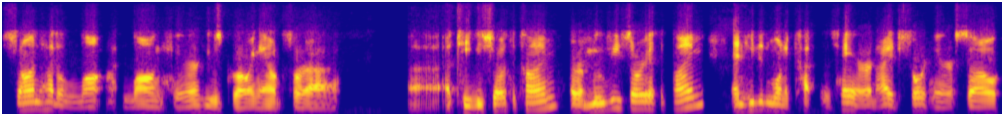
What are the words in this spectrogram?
Shawn had a long long hair. He was growing out for a uh, a TV show at the time or a movie, sorry, at the time, and he didn't want to cut his hair, and I had short hair, so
